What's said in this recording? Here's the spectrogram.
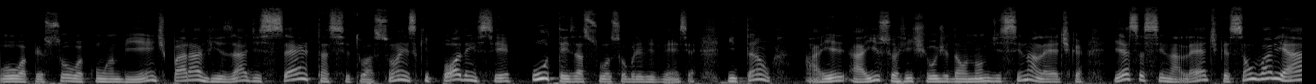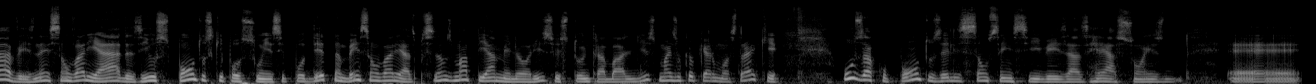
ou a pessoa com o ambiente para avisar de certas situações que podem ser úteis à sua sobrevivência. Então, a, isso a gente hoje dá o nome de sinalética. E essas sinaléticas são variáveis, né? são variadas, e os pontos que possuem esse poder também são variados. Precisamos mapear melhor isso, eu estou em trabalho disso, mas o que eu quero mostrar é que os acupontos eles são sensíveis às reações é,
